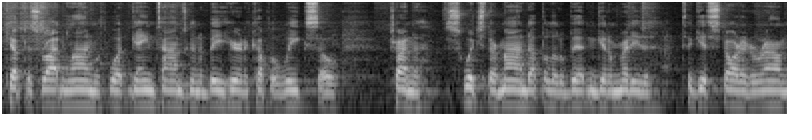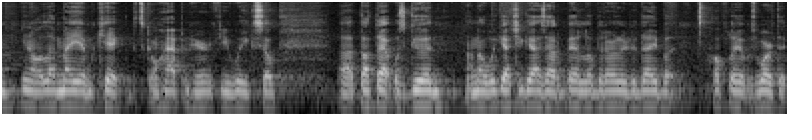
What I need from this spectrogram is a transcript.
kept us right in line with what game time is going to be here in a couple of weeks. So trying to switch their mind up a little bit and get them ready to, to get started around you know 11 a.m. kick that's going to happen here in a few weeks. So I uh, thought that was good. I know we got you guys out of bed a little bit earlier today, but hopefully it was worth it.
